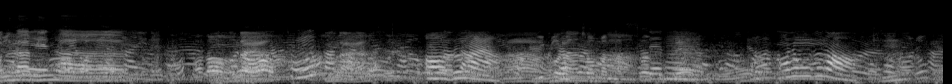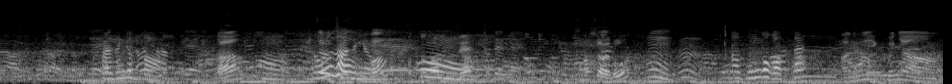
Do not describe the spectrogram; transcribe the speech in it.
민하, 민하. 누나야? 응? 누나야? 어, 누나야. 아, 리코랑 처음 만났어? 그때? 어, 형준아. 잘생겼다. 나? 어, 너무 잘생겼네. 어. 진짜로? 응. 나 본 거 같아? 아니, 그냥.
